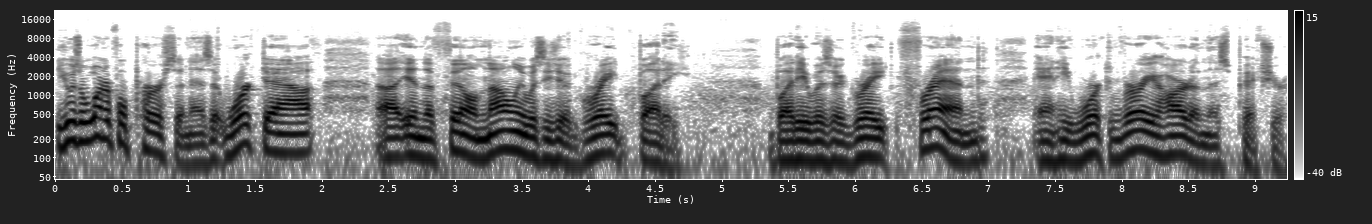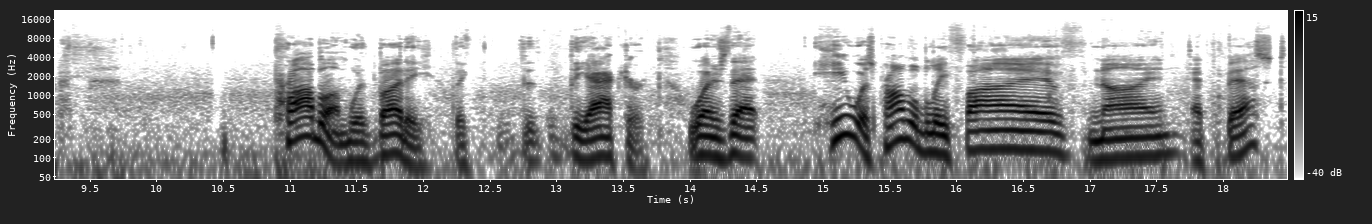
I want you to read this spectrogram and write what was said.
he was a wonderful person. As it worked out uh, in the film, not only was he a great buddy, but he was a great friend, and he worked very hard on this picture. Problem with Buddy, the, the, the actor, was that he was probably five nine at best,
